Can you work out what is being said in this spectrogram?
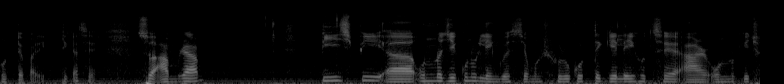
করতে পারি, ঠিক আছে? সো আমরা পিএইচপি অন্য যে কোনো ল্যাঙ্গুয়েজ যেমন শুরু করতে গেলেই হচ্ছে আর অন্য কিছু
